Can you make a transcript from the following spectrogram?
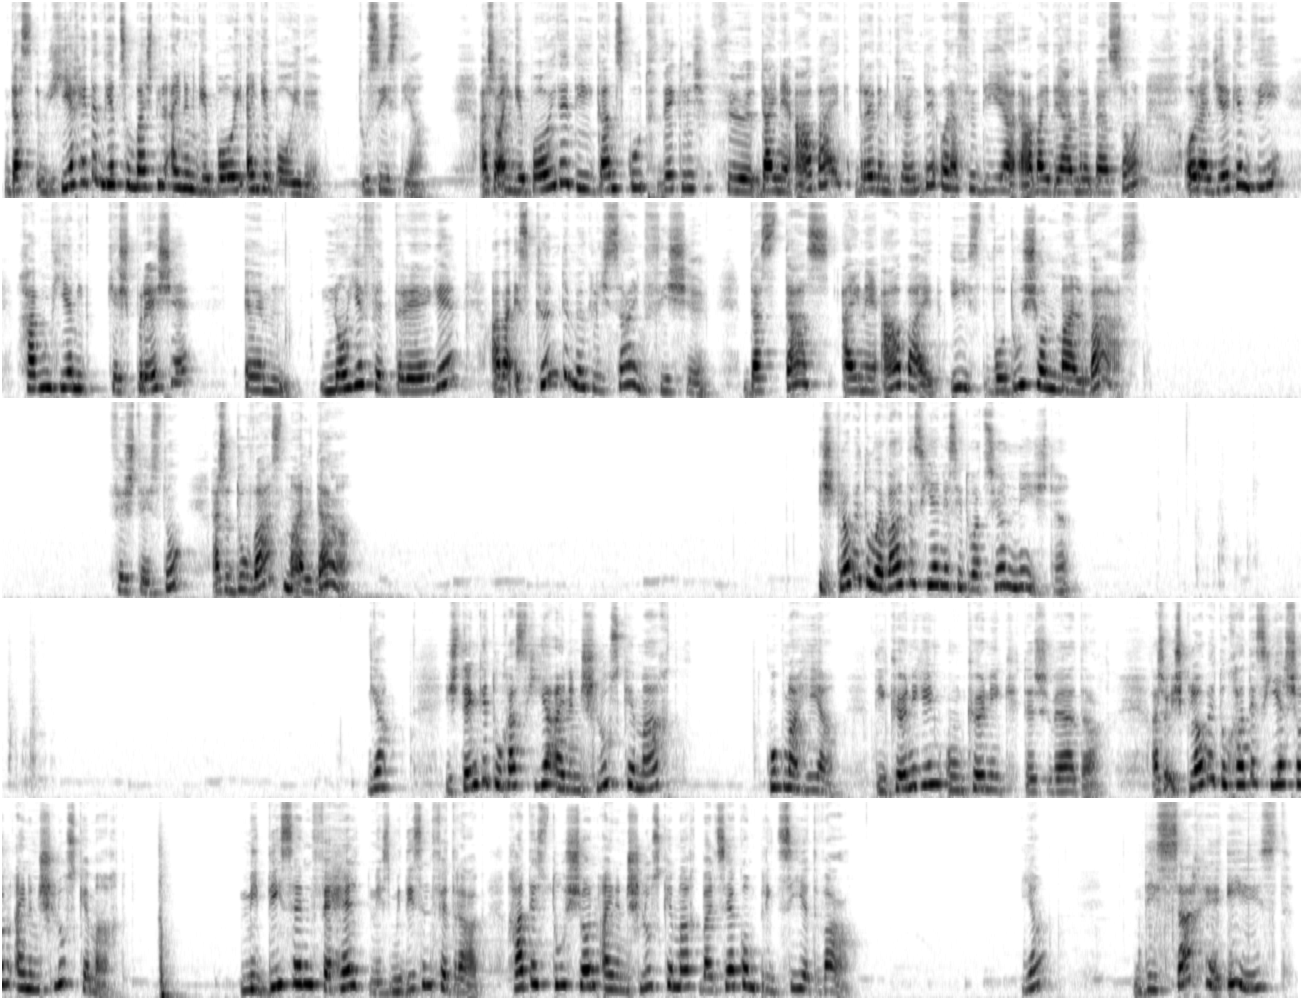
das, hier hätten wir zum Beispiel einen Gebäude, ein Gebäude. Du siehst ja. Also ein Gebäude, die ganz gut wirklich für deine Arbeit reden könnte oder für die Arbeit der anderen Person. Oder irgendwie haben wir mit Gesprächen ähm, neue Verträge, aber es könnte möglich sein, Fische, dass das eine Arbeit ist, wo du schon mal warst. Verstehst du? Also du warst mal da. Ich glaube, du erwartest hier eine Situation nicht. Ja? ja, ich denke, du hast hier einen Schluss gemacht. Guck mal hier, die Königin und König der Schwerter. Also ich glaube, du hattest hier schon einen Schluss gemacht. Mit diesem Verhältnis, mit diesem Vertrag, hattest du schon einen Schluss gemacht, weil es sehr kompliziert war. Ja? Die Sache ist,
